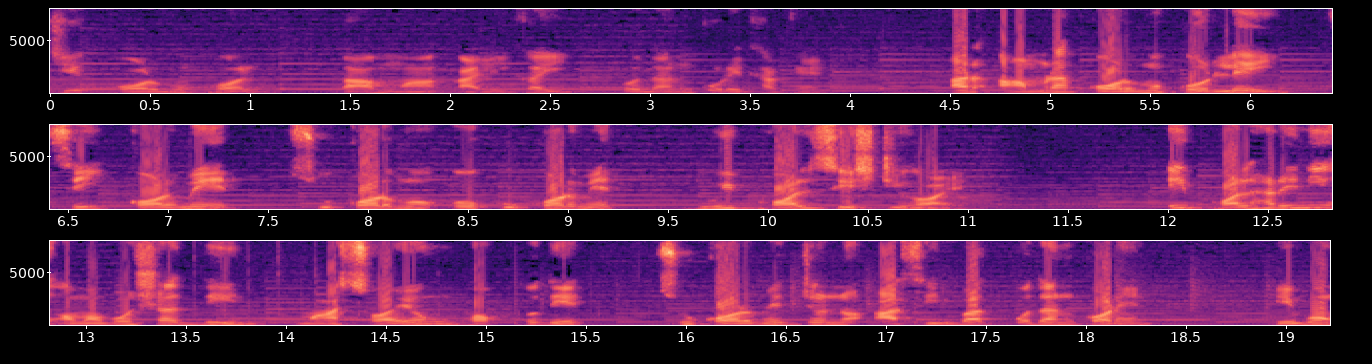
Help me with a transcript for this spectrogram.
যে কর্মফল, তা মা কালিকাই প্রদান করে থাকেন। আর আমরা কর্ম করলেই সেই কর্মের সুকর্ম ও কুকর্মের দুই ফল সৃষ্টি হয়। এই ফলহারিণী অমাবস্যার দিন মা স্বয়ং ভক্তদের সুকর্মের জন্য আশীর্বাদ প্রদান করেন এবং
